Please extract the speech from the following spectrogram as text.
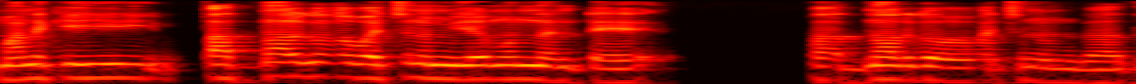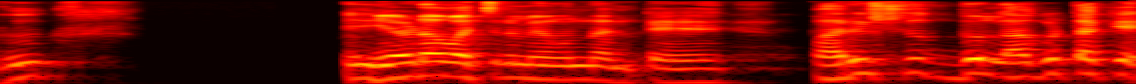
మనకి పద్నాలుగో వచనం ఏముందంటే పద్నాలుగో వచనం కాదు ఏడో వచనం ఏముందంటే పరిశుద్ధు లగుటకే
